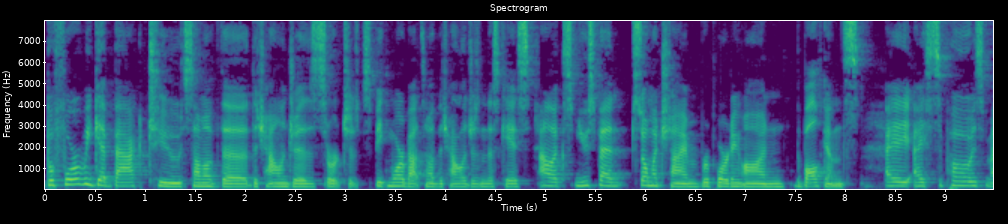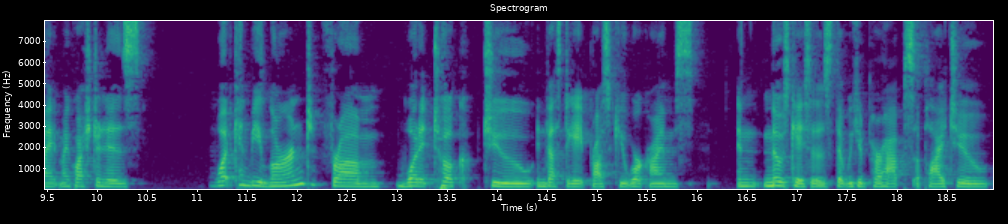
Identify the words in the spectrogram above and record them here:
Before we get back to some of the the challenges or to speak more about some of the challenges in this case alex you spent so much time reporting on the balkans. I, I suppose my, my question is what can be learned from what it took to investigate prosecute war crimes in, in those cases that we could perhaps apply to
